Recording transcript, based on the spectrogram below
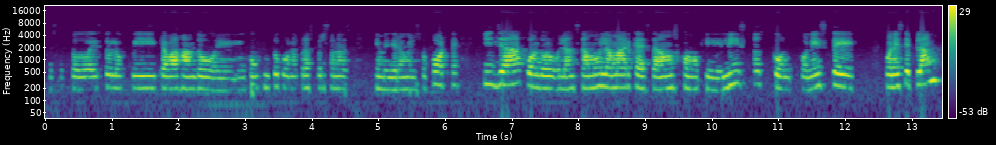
Entonces, todo esto lo fui trabajando en, conjunto con otras personas que me dieron el soporte y ya cuando lanzamos la marca estábamos como que listos con, con, este, con este plan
